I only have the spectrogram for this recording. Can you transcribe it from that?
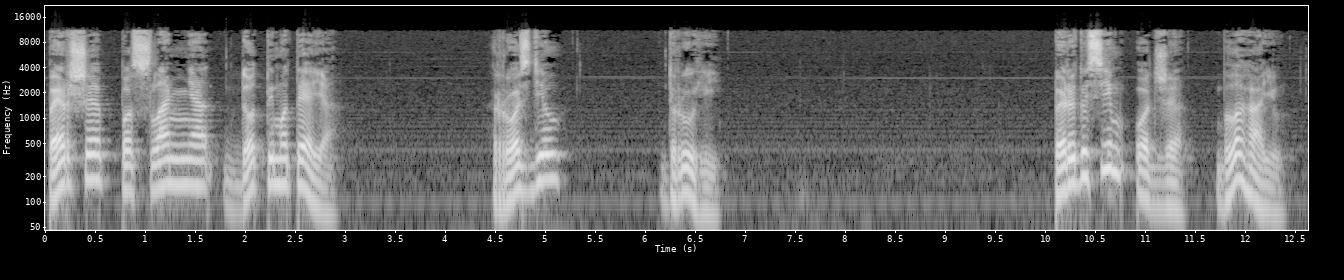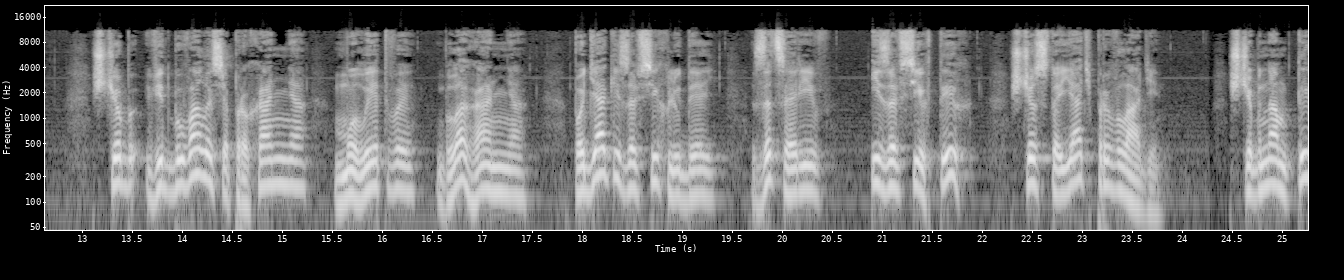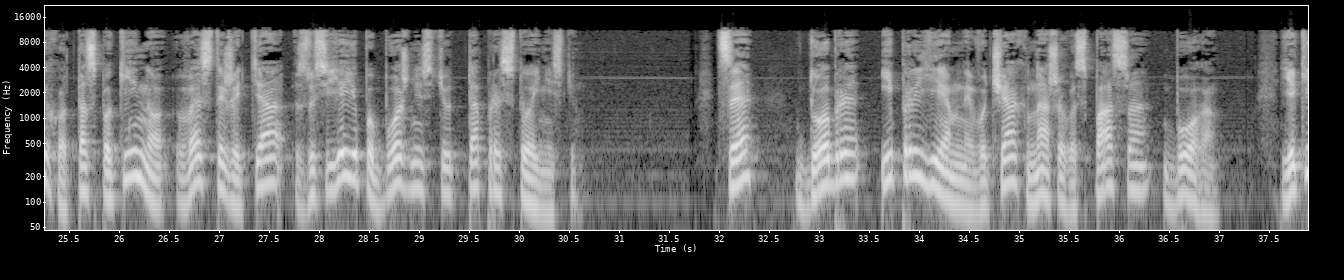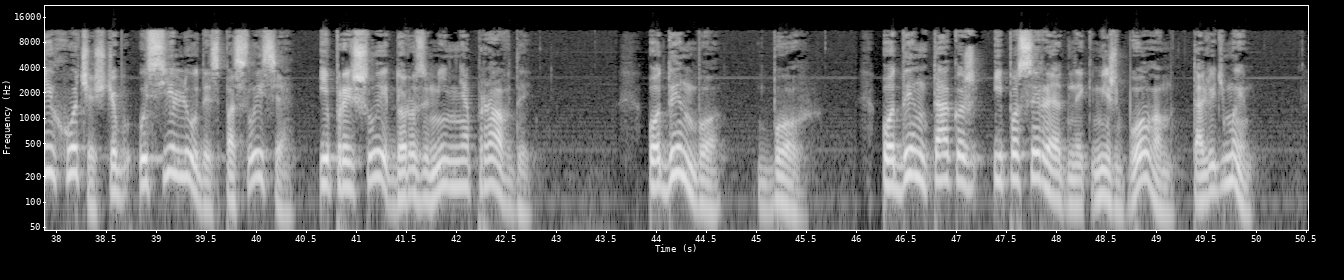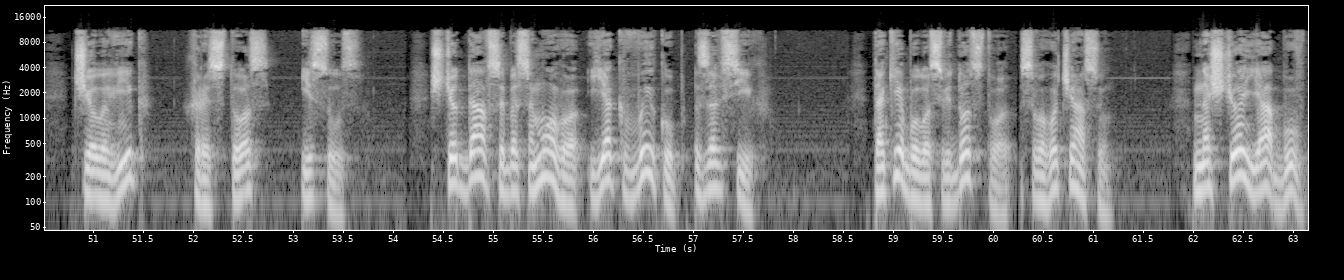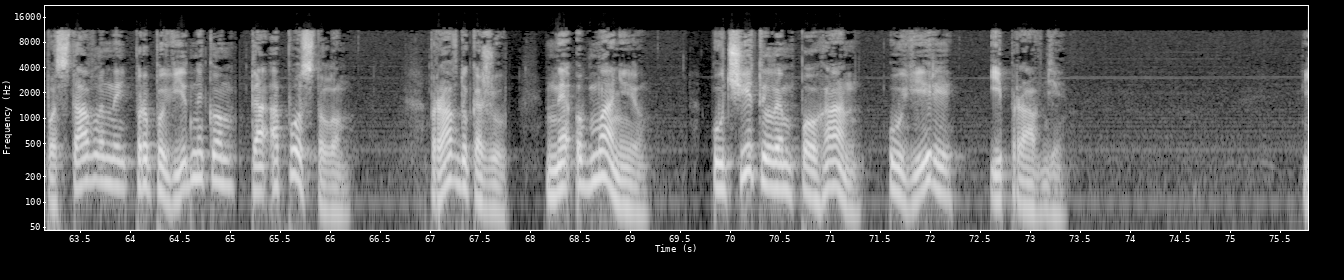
Перше послання до Тимотея, розділ другий. Передусім, отже, благаю щоб відбувалося прохання, молитви, благання, подяки за всіх людей, за царів і за всіх тих, що стоять при владі, щоб нам тихо та спокійно вести життя з усією побожністю та пристойністю. Це добре і приємне в очах нашого Спаса Бога, який хоче, щоб усі люди спаслися і прийшли до розуміння правди. Один бо Бог, один також і посередник між Богом та людьми, чоловік Христос Ісус, що дав себе самого як викуп за всіх. Таке було свідоцтво свого часу, на що я був поставлений проповідником та апостолом. Правду кажу, не обманюю, учителем поган у вірі і правді.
